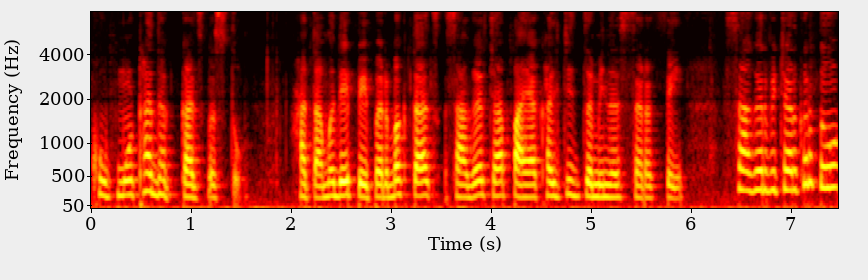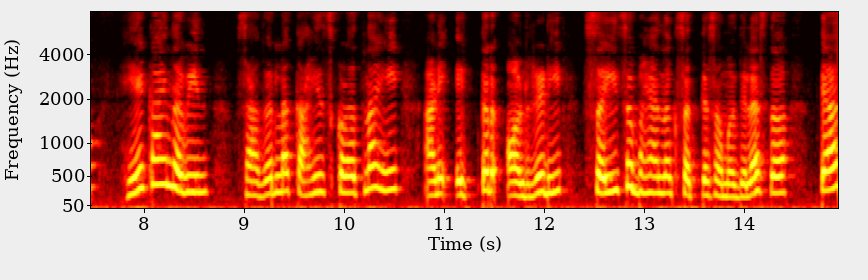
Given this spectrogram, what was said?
खूप मोठा धक्काच बसतो. हातामध्ये पेपर बघताच सागरच्या पायाखालची जमीनच सरकते. सागर विचार करतो हे काय नवीन? सागरला काहीच कळत नाही आणि एकतर ऑलरेडी सईचं भयानक सत्य समजलेलं असतं त्यात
